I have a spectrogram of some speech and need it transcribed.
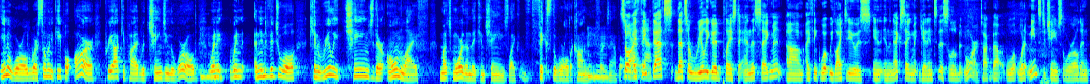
in a world where so many people are preoccupied with changing the world when mm-hmm. it, when an individual can really change their own life much more than they can change, like fix the world economy, for example. So I think yeah. that's that's a really good place to end this segment. Um, I think what we'd like to do is in, in the next segment get into this a little bit more, talk about what, what it means to change the world and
